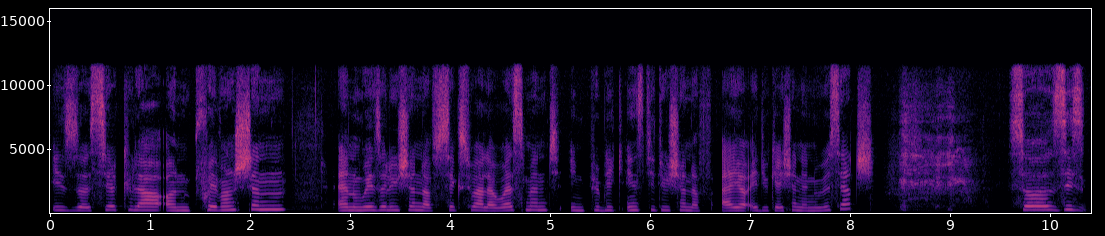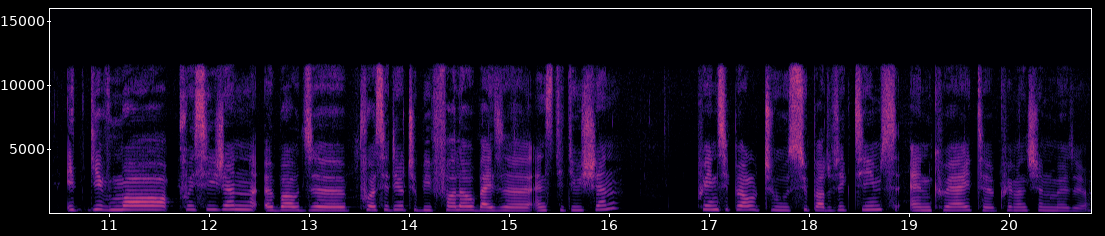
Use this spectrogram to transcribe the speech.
is a circular on prevention and resolution of sexual harassment in public institutions of higher education and research. So this, it gives more precision about the procedure to be followed by the institution, principle to support victims and create a prevention measure.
